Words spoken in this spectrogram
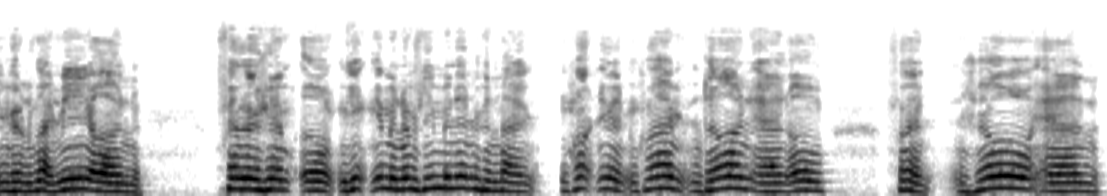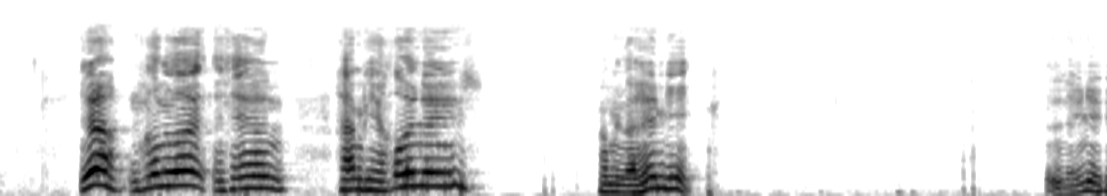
You can find me on Fellowship of in a few minutes with my partner in crime, Don, and old friend Joe. And yeah, follow us and happy holidays from the head geek. 雷尼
